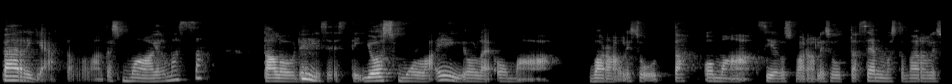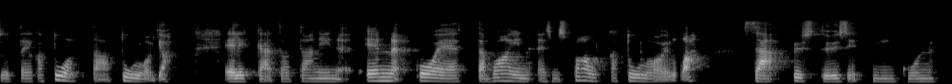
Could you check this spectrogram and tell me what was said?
pärjää tavallaan tässä maailmassa taloudellisesti, mm. jos mulla ei ole omaa varallisuutta, omaa sijoitusvarallisuutta, semmoista varallisuutta, joka tuottaa tuloja. Eli tota, niin en koe, että vain esimerkiksi palkkatuloilla – sä pystyisit niin kuin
